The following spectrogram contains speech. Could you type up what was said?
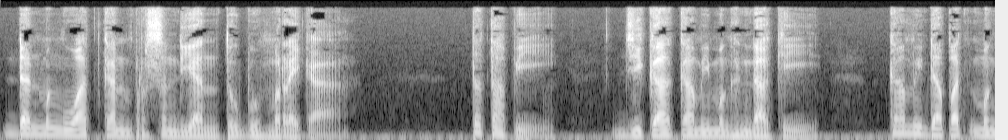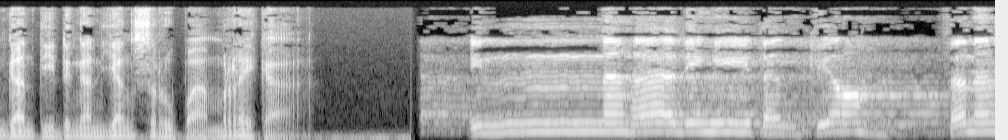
dan menguatkan persendian tubuh mereka. Tetapi, Jika kami menghendaki, kami dapat mengganti dengan yang serupa mereka. Inna hadhihi tadhkirah faman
